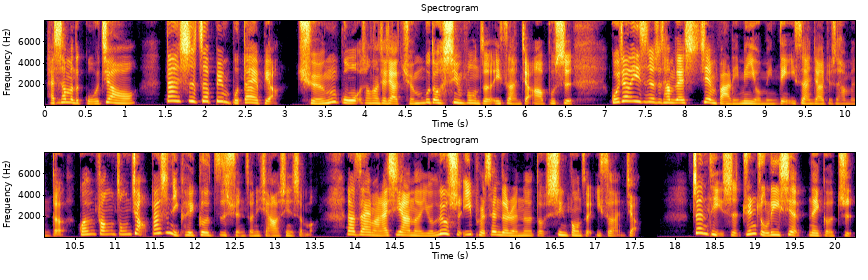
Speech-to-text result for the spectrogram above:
还是他们的国教哦。但是这并不代表全国上上下下全部都信奉着伊斯兰教啊，不是。国教的意思就是他们在宪法里面有明定伊斯兰教就是他们的官方宗教，但是你可以各自选择你想要信什么。那在马来西亚呢，有六十一 percent 的人呢都信奉着伊斯兰教，政体是君主立宪内阁制，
